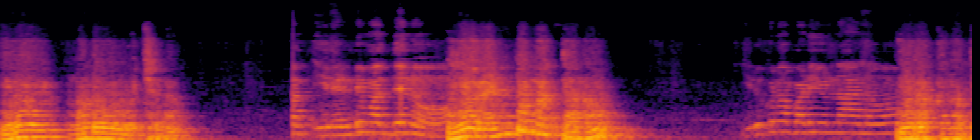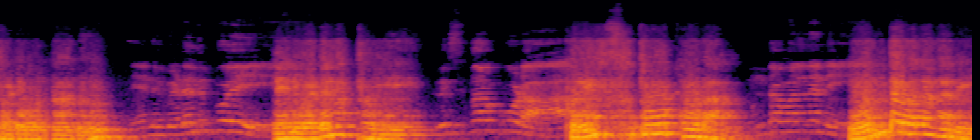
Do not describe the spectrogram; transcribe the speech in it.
ఇరవై మూడవ వచనం. ఈ రెండు మధ్యను ఈ రెండు మధ్యను ఇరుకున పడి ఉన్నాను. ఇరుకున పడి ఉన్నాను. నేను వెడలిపోయి నేను వెడలిపోయి క్రీస్తుతో కూడా క్రీస్తు కూడా ఉండవలనని ఉండవలనని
